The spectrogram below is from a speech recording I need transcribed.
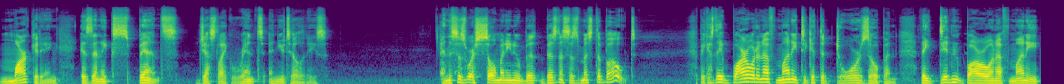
marketing is an expense just like rent and utilities. And this is where so many new businesses miss the boat because they borrowed enough money to get the doors open. They didn't borrow enough money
